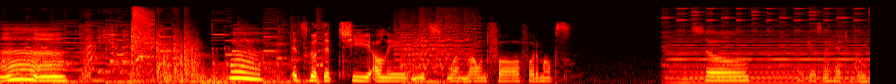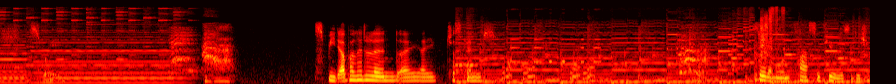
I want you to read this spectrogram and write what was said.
Ah. It's good that she only needs one round for, for the mobs. So, I guess I had to go this way. Speed up a little and I, I just can't... Sailor Moon Fast and Furious Edition.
